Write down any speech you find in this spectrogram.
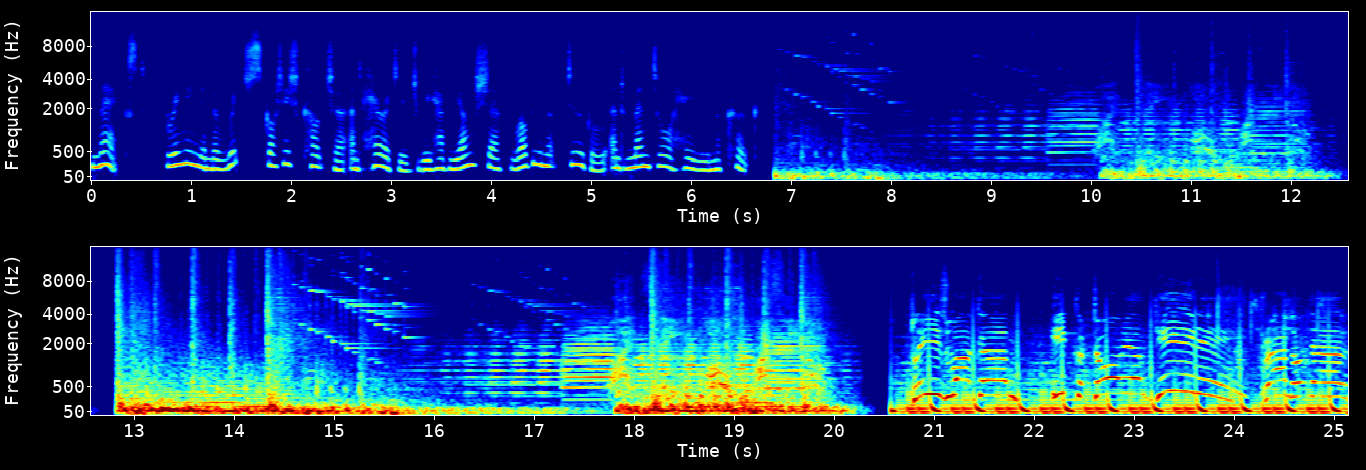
Next, bringing in the rich Scottish culture and heritage, we have young chef Robbie McDougall and mentor Haley McCook. Please welcome Equatorial Guinea, Grand Hotel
